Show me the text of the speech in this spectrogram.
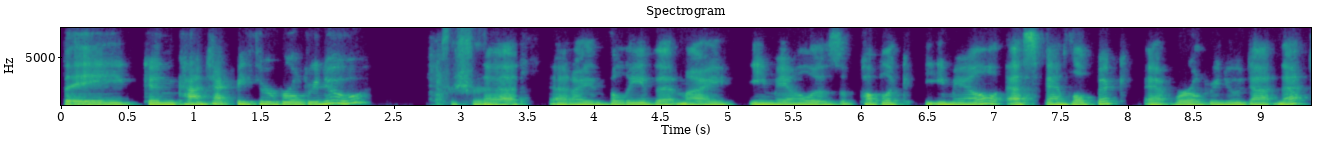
They can contact me through World Renew. For sure. and I believe that my email is a public email, svanlopik at worldrenew.net.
